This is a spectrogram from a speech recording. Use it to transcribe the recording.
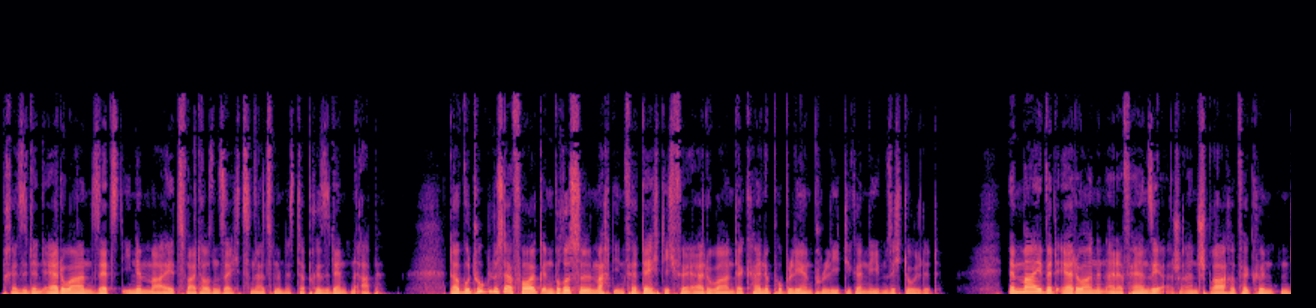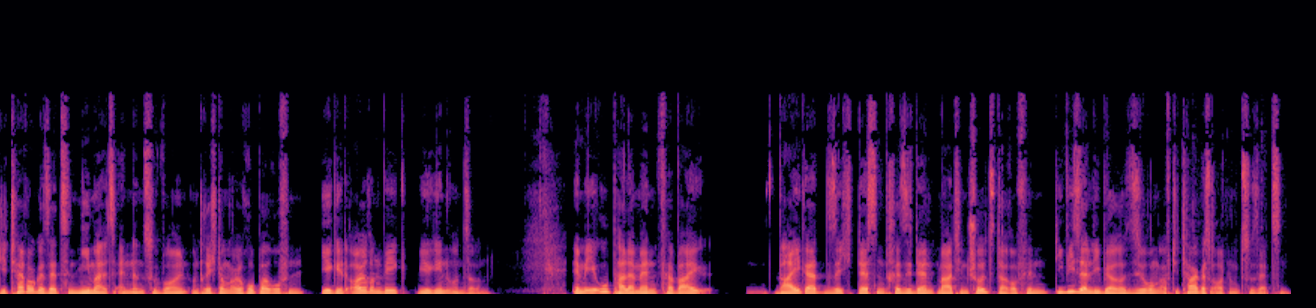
Präsident Erdogan setzt ihn im Mai 2016 als Ministerpräsidenten ab. Davutoglus Erfolg in Brüssel macht ihn verdächtig für Erdogan, der keine populären Politiker neben sich duldet. Im Mai wird Erdogan in einer Fernsehansprache verkünden, die Terrorgesetze niemals ändern zu wollen und Richtung Europa rufen, ihr geht euren Weg, wir gehen unseren. Im EU-Parlament verweigert sich dessen Präsident Martin Schulz daraufhin, die Visaliberalisierung auf die Tagesordnung zu setzen.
